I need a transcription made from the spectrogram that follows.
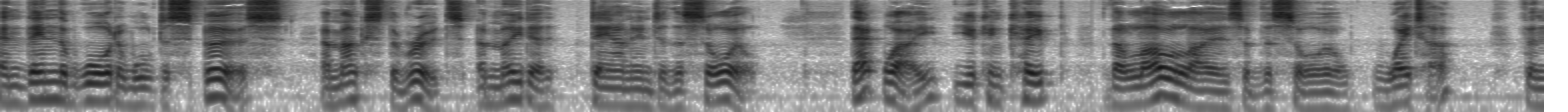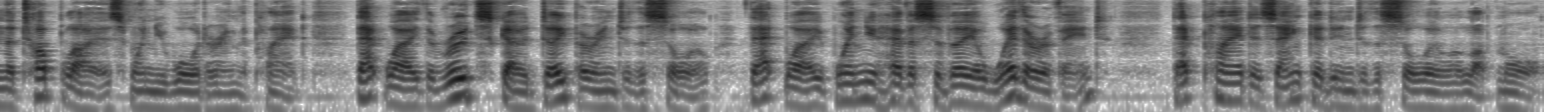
and then the water will disperse amongst the roots a metre down into the soil. That way you can keep the lower layers of the soil wetter than the top layers when you're watering the plant. That way, the roots go deeper into the soil. That way, when you have a severe weather event, that plant is anchored into the soil a lot more.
